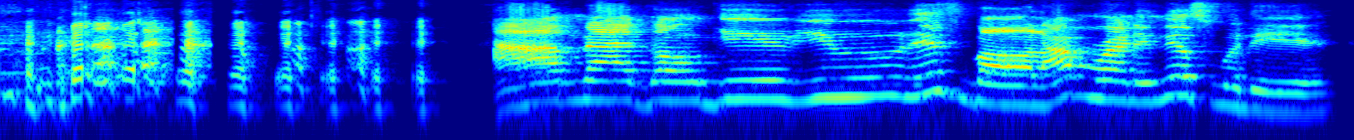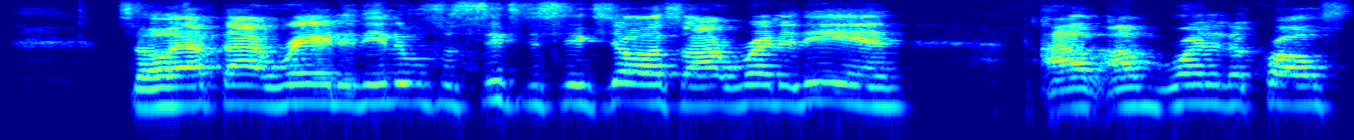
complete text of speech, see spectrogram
I'm not gonna give you this ball. I'm running this one in." So after I ran it in, it was for 66 yards. So I run it in. I, I'm running across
